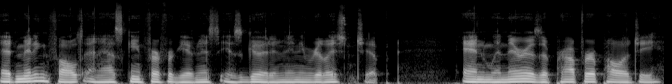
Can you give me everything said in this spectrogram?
Admitting fault and asking for forgiveness is good in any relationship, and when there is a proper apology,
